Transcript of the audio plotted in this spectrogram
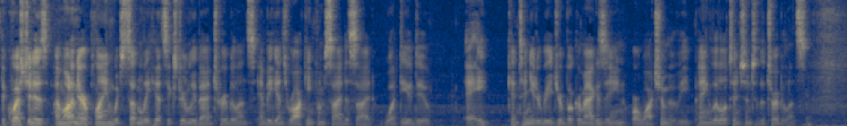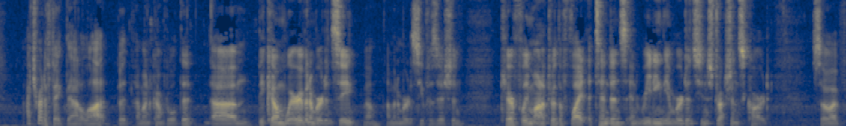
the question is I'm on an airplane which suddenly hits extremely bad turbulence and begins rocking from side to side. What do you do? A. Continue to read your book or magazine or watch a movie, paying little attention to the turbulence. I try to fake that a lot, but I'm uncomfortable with it. Um, become wary of an emergency. Well, I'm an emergency physician. Carefully monitor the flight attendants and reading the emergency instructions card. So I've,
